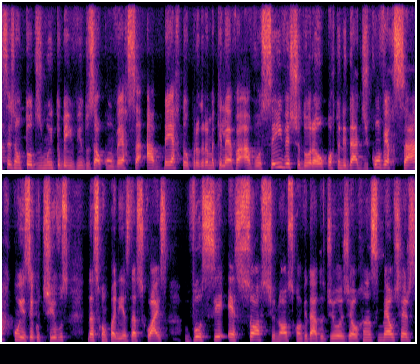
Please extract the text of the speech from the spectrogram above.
sejam todos muito bem-vindos ao Conversa Aberta, o programa que leva a você, investidor, a oportunidade de conversar com executivos das companhias das quais você é sócio. Nosso convidado de hoje é o Hans Melchers,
